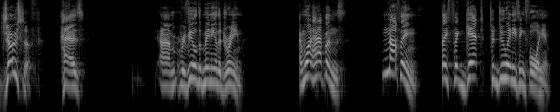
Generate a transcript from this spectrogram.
Joseph has um, revealed the meaning of the dream. And what happens? Nothing. They forget to do anything for him.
